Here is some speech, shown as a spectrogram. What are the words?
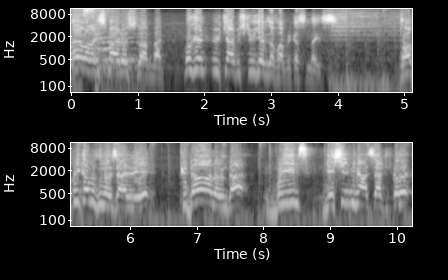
Merhabalar İsmail Öztürk'üm ben. Bugün Ülker Bisküvi Gebze Fabrikası'ndayız. Fabrikamızın özelliği gıda alanında BREEAMS Yeşil Bina sertifikalı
